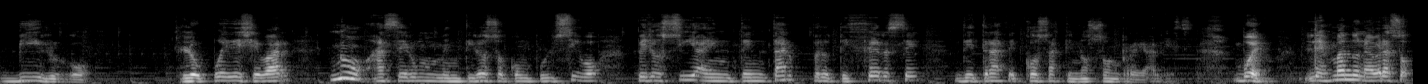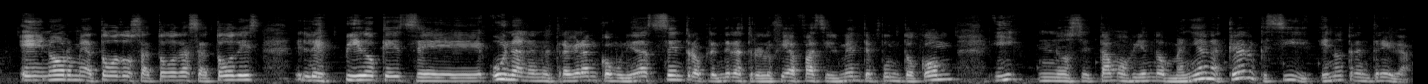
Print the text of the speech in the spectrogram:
Virgo. Lo puede llevar no a ser un mentiroso compulsivo, pero sí a intentar protegerse detrás de cosas que no son reales. Bueno, les mando un abrazo enorme a todos, a todas, a todes. Les pido que se unan a nuestra gran comunidad Centro Aprender y nos estamos viendo mañana, claro que sí, en otra entrega.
